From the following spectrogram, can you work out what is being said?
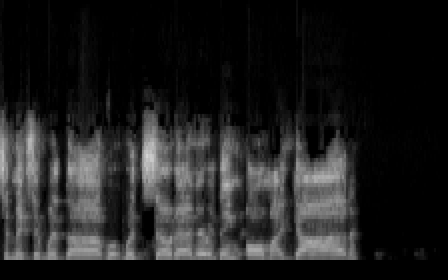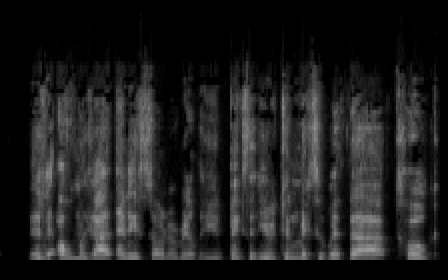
To mix it with uh with soda and everything. Oh my god. It, oh my god, any soda really. You mix it you can mix it with uh Coke.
